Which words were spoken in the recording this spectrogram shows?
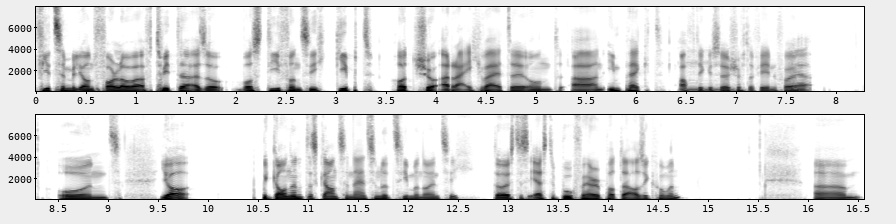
14 Millionen Follower auf Twitter, also was die von sich gibt, hat schon eine Reichweite und auch einen Impact auf die Mhm. Gesellschaft auf jeden Fall. Ja. Und ja, begonnen hat das Ganze 1997. Da ist das erste Buch für Harry Potter rausgekommen. Ähm,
